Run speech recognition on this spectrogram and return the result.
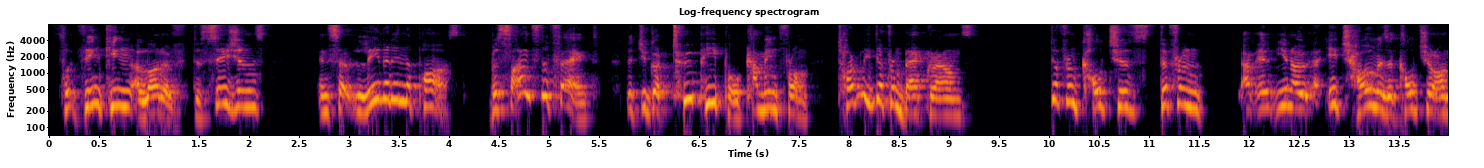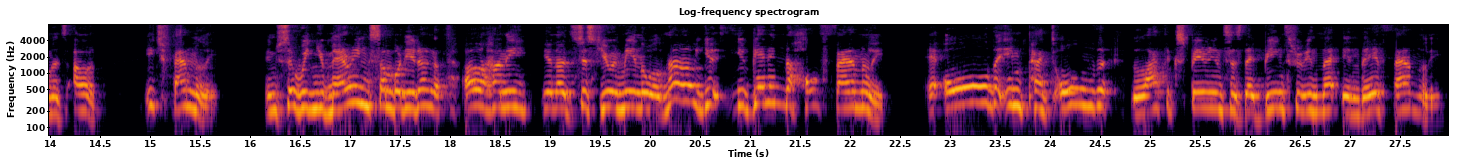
thinking, a lot of decisions. And so leave it in the past. Besides the fact that you've got two people coming from totally different backgrounds, different cultures, different, I mean, you know, each home is a culture on its own, each family. And so when you're marrying somebody, you don't go, oh, honey, you know, it's just you and me in the world. No, you, you're getting the whole family. Eh, all the impact, all the life experiences they've been through in that, in their family.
